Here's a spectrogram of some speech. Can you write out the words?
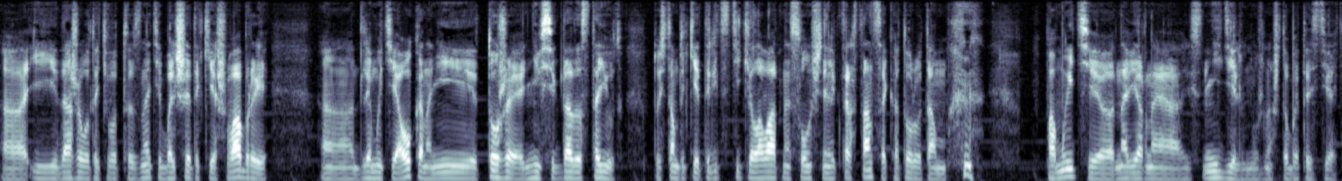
А, и даже вот эти вот, знаете, большие такие швабры а, для мытья окон, они тоже не всегда достают. То есть там такие 30-киловаттная солнечная электростанция, которую там помыть, э, наверное, неделю нужно, чтобы это сделать.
